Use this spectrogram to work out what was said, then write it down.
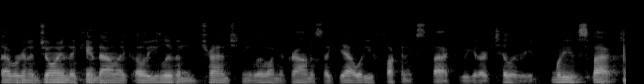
that were going to join. They came down like, oh, you live in the trench and you live underground. It's like, yeah, what do you fucking expect? We get artillery. What do you expect?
